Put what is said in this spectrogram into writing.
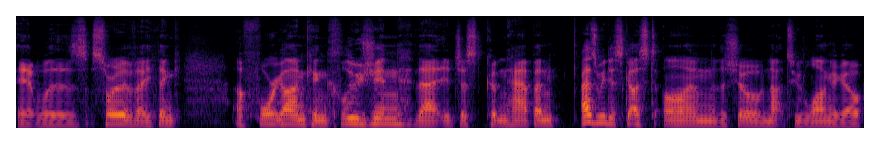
it was sort of, I think, a foregone conclusion that it just couldn't happen. As we discussed on the show not too long ago,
